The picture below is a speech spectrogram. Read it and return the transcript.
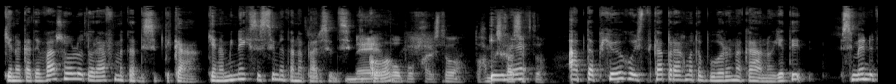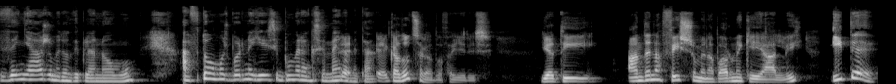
και να κατεβάσω όλο το ράφι με τα αντισηπτικά και να μην έχεις εσύ μετά να πάρεις αντισηπτικό. Ναι, πω, πω, ευχαριστώ. Το είχαμε ξεχάσει αυτό. Από τα πιο εγωιστικά πράγματα που μπορώ να κάνω. Γιατί σημαίνει ότι δεν νοιάζω με τον διπλανό μου. Αυτό όμως μπορεί να γυρίσει μπούμεραν σε μένα Ε, μετά. 100% θα γυρίσει. Γιατί αν δεν αφήσουμε να πάρουν και οι άλλοι, είτε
